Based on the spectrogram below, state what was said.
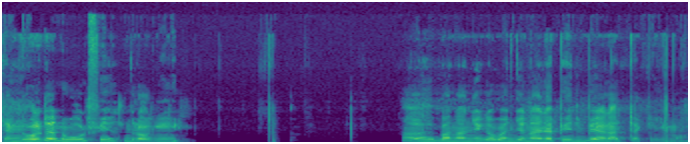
Ten Golden Wolf jest drogi. Ale chyba na niego będzie najlepiej zbierać taki imo.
